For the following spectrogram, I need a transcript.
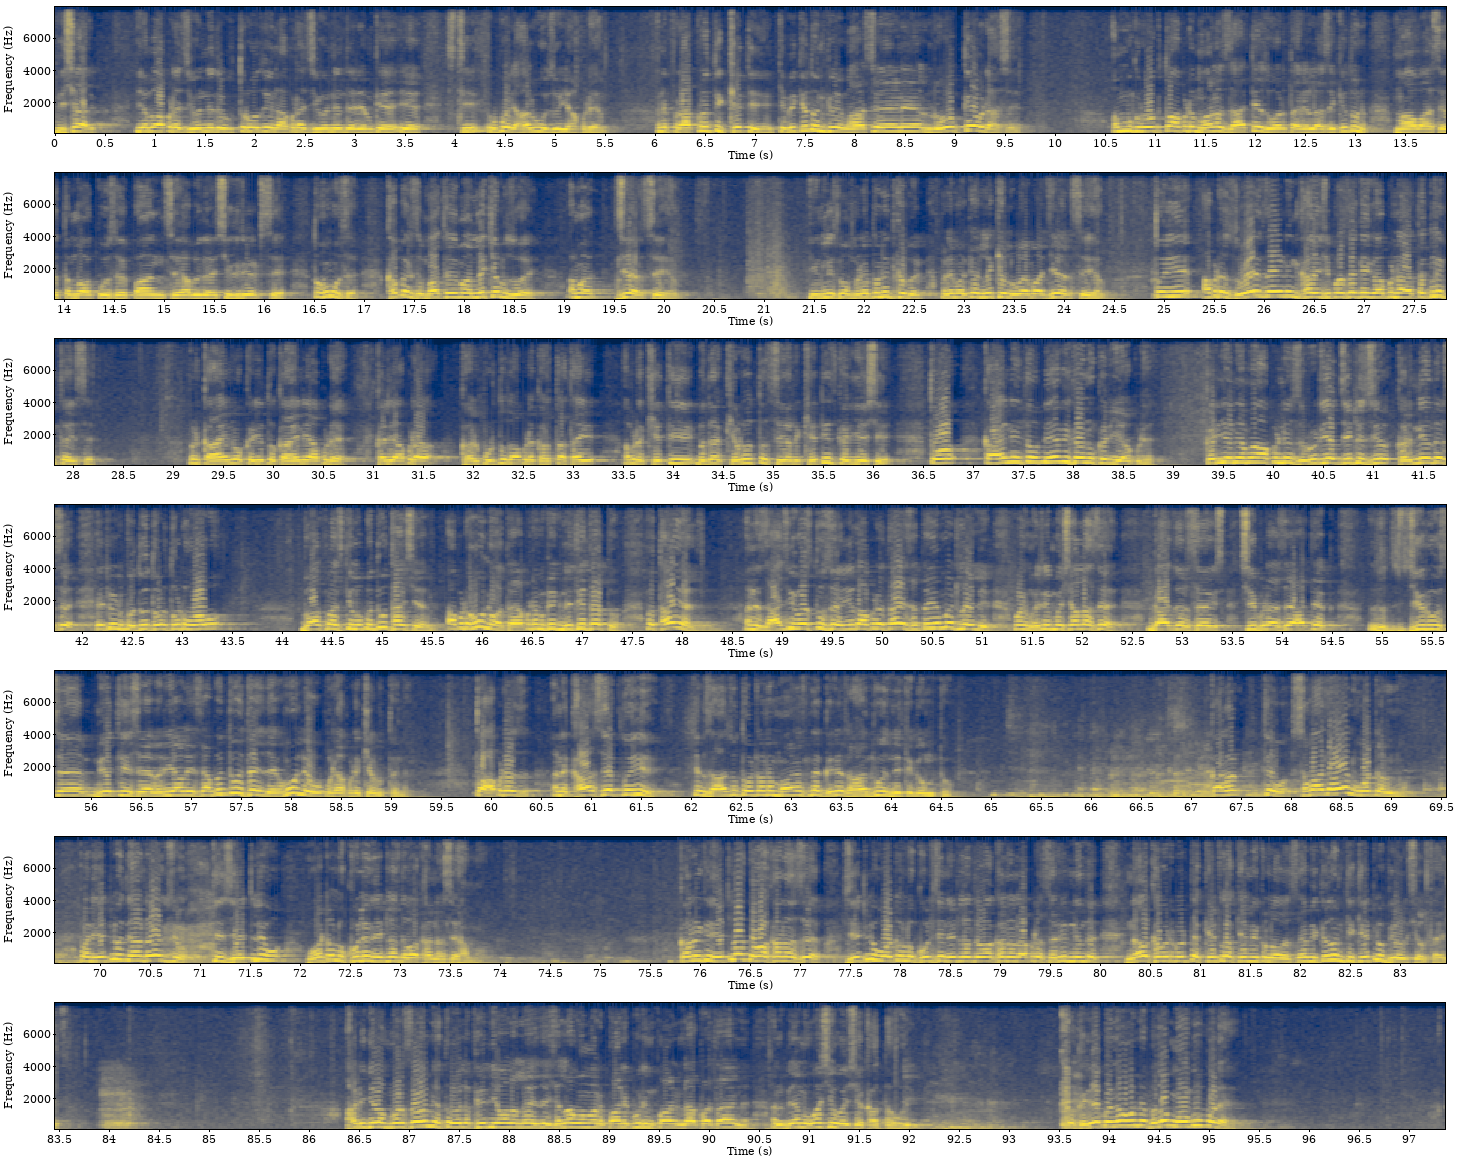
વિચાર એમ આપણા જીવનની અંદર ઉતરવો જોઈએ ને આપણા જીવનની અંદર એમ કે એ સ્થિર ઉપર હાલવું જોઈએ આપણે એમ. અને પ્રાકૃતિક ખેતી કે ભાઈ કીધું ને કે ભાઈ માણસે એને રોગ કેવડા છે? અમુક રોગ તો આપણે માણસ જાતે જ વર્તા રહેલા છે. કીધું ને માવા છે, તમાકુ છે, પાન છે, આ બધા સિગરેટ છે. તો શું છે? ખબર છે? માથેમાં લખેલું જ હોય, આમાં ઝેર છે એમ. ઇંગ્લિશમાં મને તો નથી ખબર, પણ એમાં ક્યાં લખેલું હોય એમાં ઝેર છે એમ. તો એ આપણે જોઈ જઈને ખાઈએ છીએ પછી કંઈક આપણને આ તકલીફ થઈ છે. પણ કાંઈ ન કરીએ તો કાંઈ નહીં. આપણે ખાલી આપણા ઘર પૂરતું તો આપણે કરતા થાય. આપણે ખેતી, બધા ખેડૂત છે અને ખેતી જ કરીએ છીએ. તો કાંઈ નહીં તો બે વીઘાનું કરીએ આપણે. કરીએ અને એમાં આપણને જરૂરિયાત જેટલી ઘરની અંદર છે, એટલું બધું થોડું થોડું વાવો. પાંચ પાંચ કિલો બધું થાય છે. આપણે શું ન થાય? આપણે એમ કંઈક નથી થતું. પણ થાય જ. અને ઝાઝી વસ્તુ છે, એ તો આપણે થાય છે, તો એમ જ લઈ લઈએ. પણ મરી મસાલા છે, ગાજર છે ચીબડા છે, આ તે જીરું છે, મેથી છે, વરિયાળી છે, આ બધું થઈ જાય. શું લેવું પડે આપણે ખેડૂતોને? તો આપણે અને ખાસ એક તો એ કે ઝાઝુ તો માણસને ઘરે રાંધવું જ નથી ગમતું. કારણ કે સ્વાદ આવે ને હોટલનો. પણ એટલું ધ્યાન રાખજો કે જેટલી હોટલો ખુલે ને એટલા દવાખાના છે આમાં. કારણ કે એટલા દવાખાના છે, જેટલી હોટલો ખુલશે ને એટલા દવાખાના આપણા શરીરની અંદર ના ખબર પડતા કેટલા કેમિકલો આવે સાહેબ કીધું ને કે કેટલું ભેળસેળ થાય છે. હાડી ગયેલા મરસા ને તો એટલે ફેરિયાવાળા લઈ જાય છે, લાવો અમારે પાણીપુરીને પાણી નાખવા થાય ને, અને બેન ઓછી ઓછી ખાતા હોય. તો ઘરે બનાવો ને ભલે મોંઘું પડે.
